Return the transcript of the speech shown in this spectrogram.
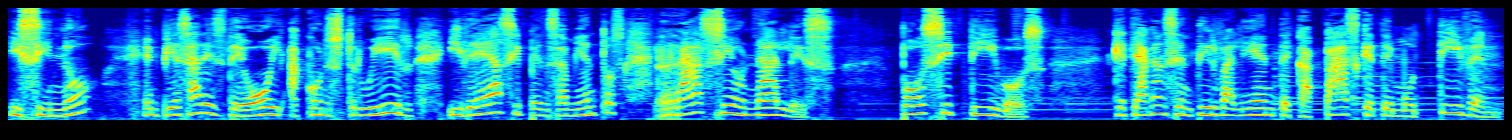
Y si no, Empieza desde hoy a construir ideas y pensamientos racionales, positivos, que te hagan sentir valiente, capaz, que te motiven.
